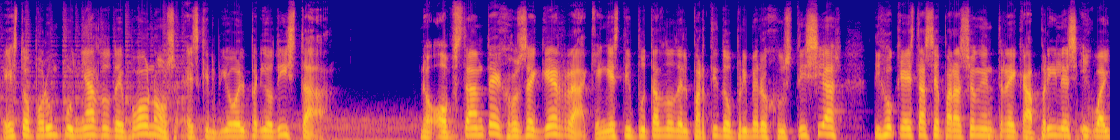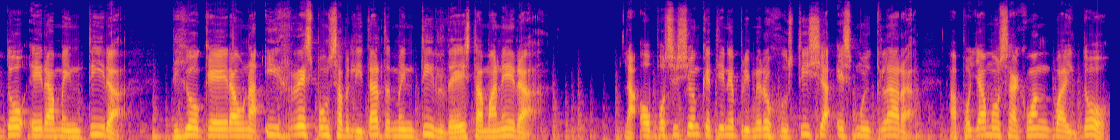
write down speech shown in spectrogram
Esto por un puñado de bonos, escribió el periodista. No obstante, José Guerra, quien es diputado del partido Primero Justicia, dijo que esta separación entre Capriles y Guaidó era mentira. Dijo que era una irresponsabilidad mentir de esta manera. La oposición que tiene Primero Justicia es muy clara. Apoyamos a Juan Guaidó,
